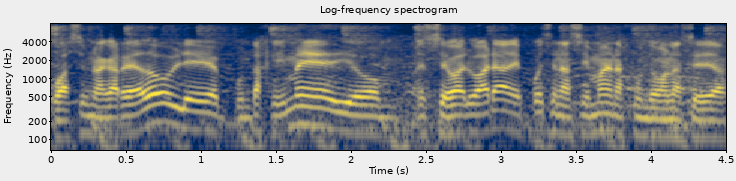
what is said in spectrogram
o hacer una carrera doble, puntaje y medio, se evaluará después en la semana junto con la CDA.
